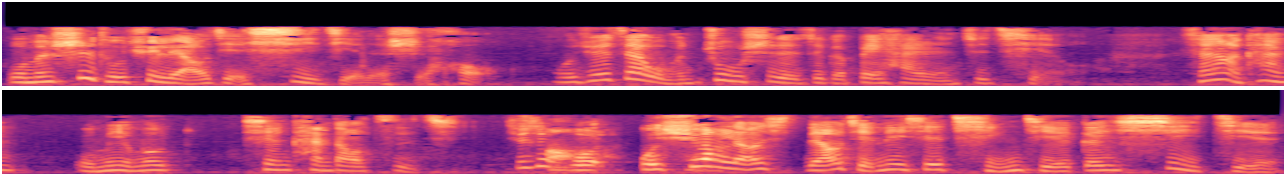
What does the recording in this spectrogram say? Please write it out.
我们试图去了解细节的时候，我觉得在我们注视的这个被害人之前。想想看，我们有没有先看到自己？就是我，哦、我需要了了解那些情节跟细节，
